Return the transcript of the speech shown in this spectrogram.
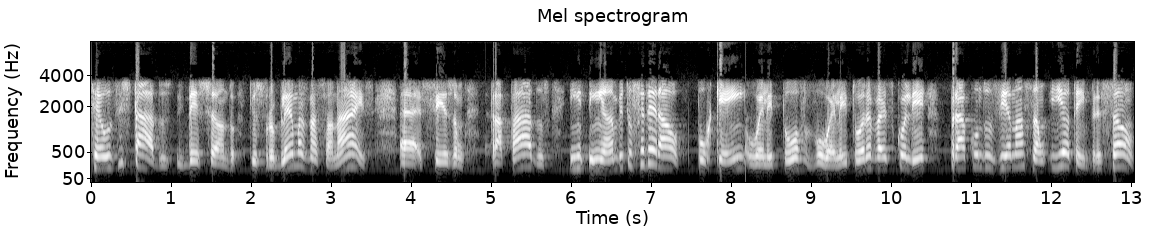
seus estados, deixando que os problemas nacionais eh, sejam tratados em, em, âmbito federal, por quem o eleitor ou a eleitora vai escolher para conduzir a nação. E eu tenho a impressão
